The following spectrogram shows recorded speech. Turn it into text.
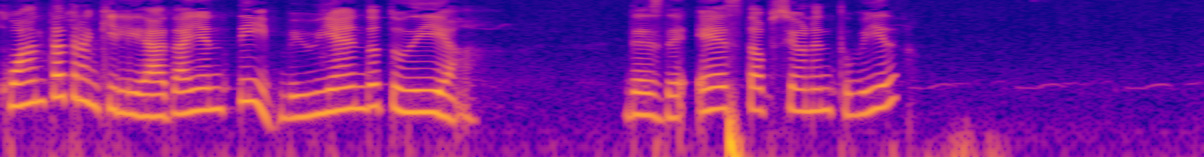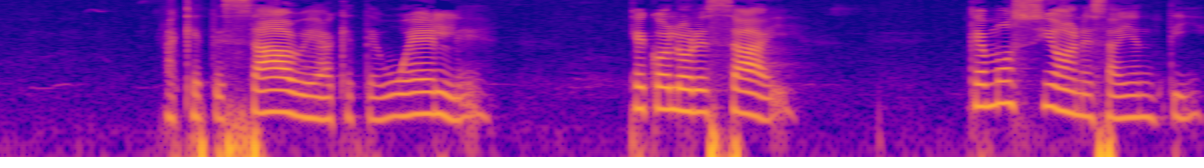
¿Cuánta tranquilidad hay en ti viviendo tu día desde esta opción en tu vida? qué te sabe, a qué te huele, qué colores hay, qué emociones hay en ti.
